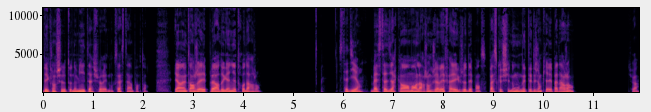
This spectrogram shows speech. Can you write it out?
déclencher l'autonomie était assuré. Donc ça, c'était important. Et en même temps, j'avais peur de gagner trop d'argent. C'est-à-dire, Bah, C'est-à-dire qu'à un moment, l'argent que j'avais, fallait que je le dépense. Parce que chez nous, on était des gens qui n'avaient pas d'argent. Tu vois?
